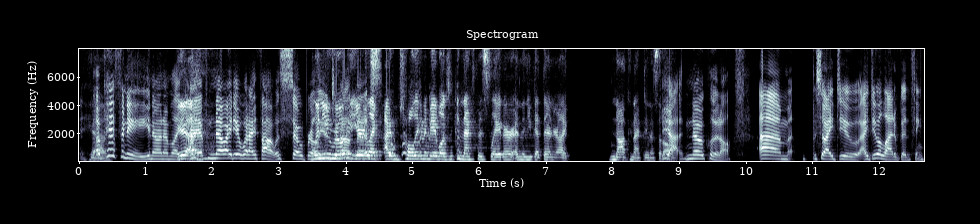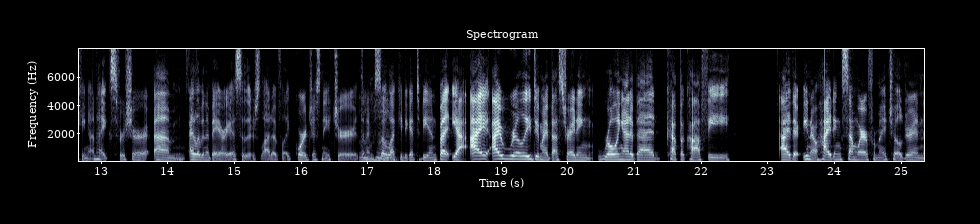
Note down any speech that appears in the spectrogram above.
Yeah. epiphany, you know, and I'm like, Yeah. I have no idea what I thought was so brilliant. when you wrote it, you're like, I'm totally gonna be able to connect this later, and then you get there and you're like, not connecting this at all. yeah no clue at all um so i do i do a lot of good thinking on hikes for sure um i live in the bay area so there's a lot of like gorgeous nature that i'm so Mhm. lucky to get to be in but yeah i i really do my best writing rolling out of bed cup of coffee either you know hiding somewhere from my children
